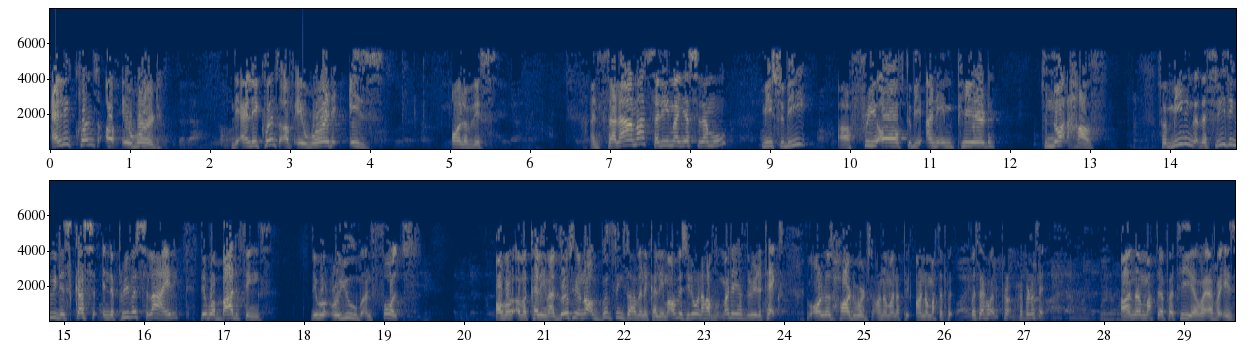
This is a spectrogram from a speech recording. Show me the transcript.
eloquence of a word the eloquence of a word is all of this. And salama, salima yaslamu, means to be uh, free of, to be unimpaired, to not have. So meaning that the three things we discussed in the previous slide, they were bad things. They were uyub and faults of a, of a kalima. Those things are not good things to have in a kalima. Obviously you don't have, imagine you have to read a text with all those hard words, onomatopoeia, what's that word? Pronounce it? Onomatopoeia, whatever it is.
